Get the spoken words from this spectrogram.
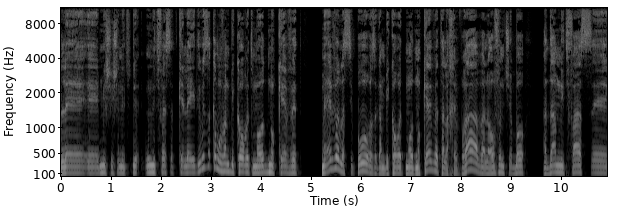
למישהי שנתפסת כליידי, וזה כמובן ביקורת מאוד נוקבת. מעבר לסיפור, זה גם ביקורת מאוד נוקבת על החברה ועל האופן שבו אדם נתפס אה,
